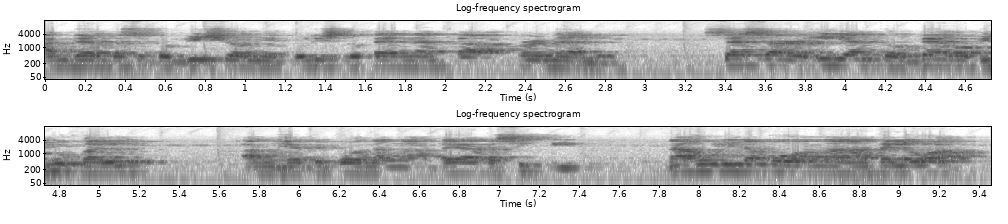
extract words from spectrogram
under the supervision ni Police Lieutenant uh, Colonel Cesar Ian Cordero Binukal, ang hepe po ng uh, Tayabas City. Nahuli na po ang uh, dalawa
